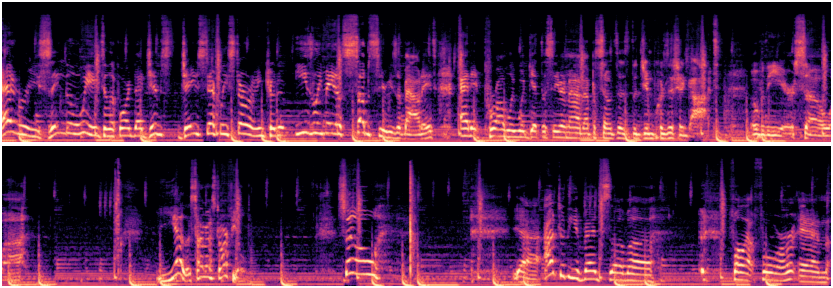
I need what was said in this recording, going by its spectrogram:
every single week to the point that James Stephanie Sterling could have easily made a sub series about it, and it probably would get the same amount of episodes as the Jimquisition got over the years. So, uh, yeah, let's talk about Starfield. So, yeah, after the events of, uh, Fallout 4 and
